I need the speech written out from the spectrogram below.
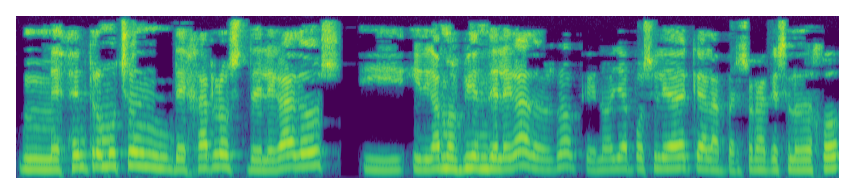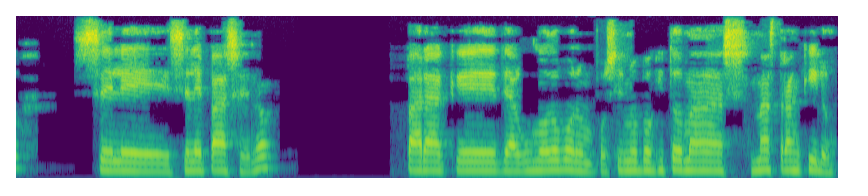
me centro mucho en dejarlos delegados y, digamos bien delegados, ¿no? Que no haya posibilidad de que a la persona que se lo dejó se le, se le pase, ¿no? Para que de algún modo, bueno, pues irme un poquito más, más tranquilo.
